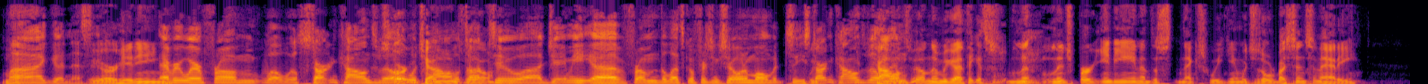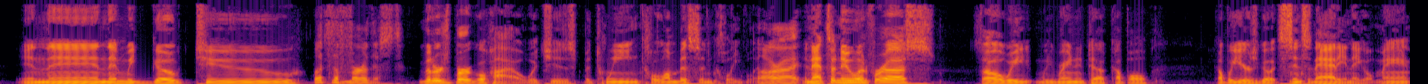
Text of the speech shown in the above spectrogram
My goodness. We are hitting everywhere from well, we'll start in Collinsville, Start in which we'll, we'll talk to uh, Jamie uh, from the Let's Go Fishing Show in a moment. So you start in Collinsville, and then- Collinsville, and then we got I think it's Lynchburg, Indiana this next weekend, which is over by Cincinnati. And then then we go to what's the furthest? Millersburg, Ohio, which is between Columbus and Cleveland. All right. And that's a new one for us. So we we ran into a couple couple years ago at Cincinnati, and they go, man,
